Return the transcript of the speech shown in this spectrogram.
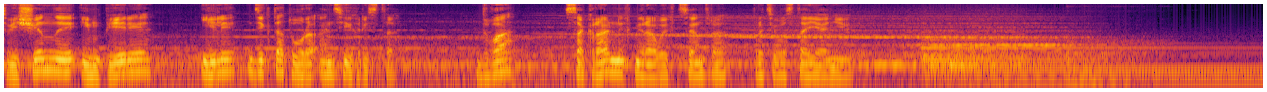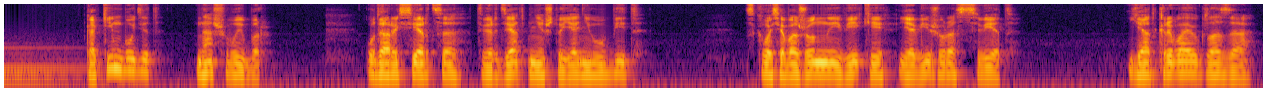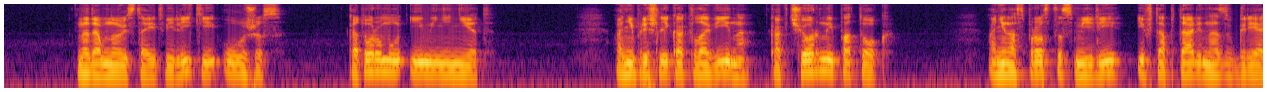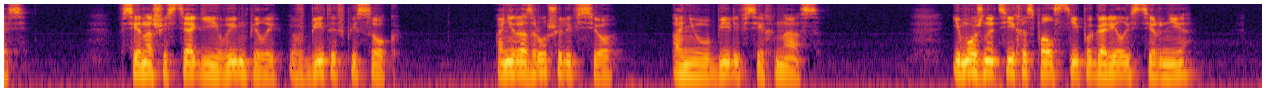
Священная империя или диктатура антихриста. Два сакральных мировых центра противостояния. Каким будет наш выбор? Удары сердца твердят мне, что я не убит. Сквозь обожженные веки я вижу рассвет. Я открываю глаза. Надо мной стоит великий ужас – которому имени нет. Они пришли как лавина, как черный поток. Они нас просто смели и втоптали нас в грязь. Все наши стяги и вымпелы вбиты в песок. Они разрушили все. Они убили всех нас. И можно тихо сползти по горелой стерне,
